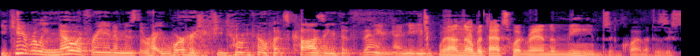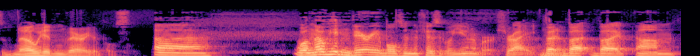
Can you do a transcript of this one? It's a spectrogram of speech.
you can't really know if random is the right word if you don't know what's causing the thing. I mean, Well, no, but that's what random means in quantum physics. No hidden variables. uh, well, no hidden variables in the physical universe, right? But Yeah. but but um,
